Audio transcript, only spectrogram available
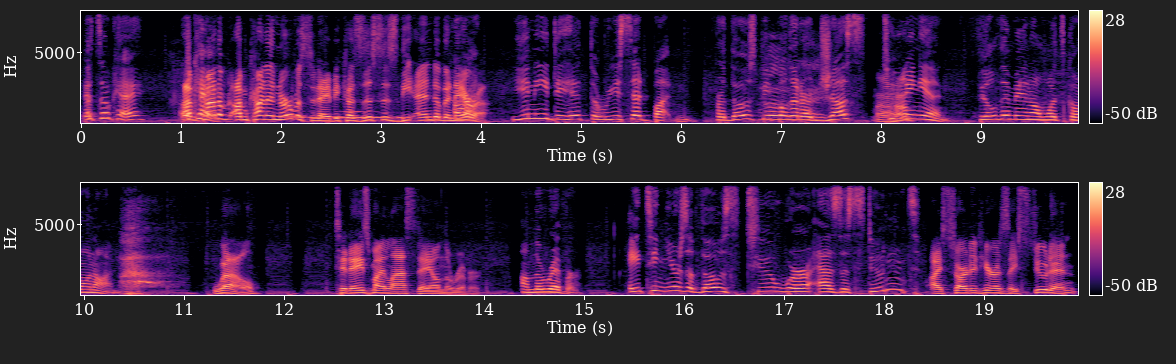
It's okay. I'm kind of I'm kind of nervous today because this is the end of an All era. right. You need to hit the reset button for those people that are just Uh-huh. tuning in. Fill them in on what's going on Well, today's my last day on the river. on the river. 18 years of those two were as a student. I started here as a student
